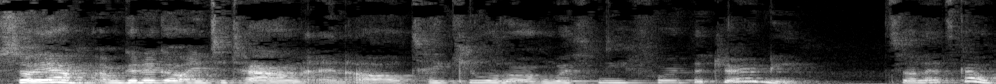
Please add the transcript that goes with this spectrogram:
So yeah, I'm gonna go into town and I'll take you along with me for the journey. So let's go.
